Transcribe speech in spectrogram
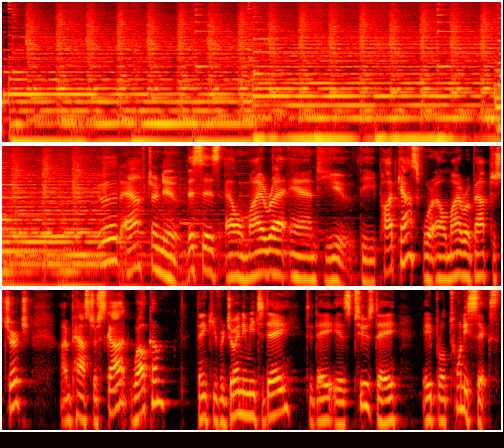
Good afternoon. This is Elmira and You, the podcast for Elmira Baptist Church. I'm Pastor Scott. Welcome. Thank you for joining me today. Today is Tuesday, April 26th,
